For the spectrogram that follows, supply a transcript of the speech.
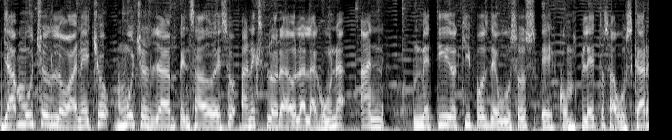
ya muchos lo han hecho, muchos ya han pensado eso, han explorado la laguna, han metido equipos de buzos eh, completos a buscar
